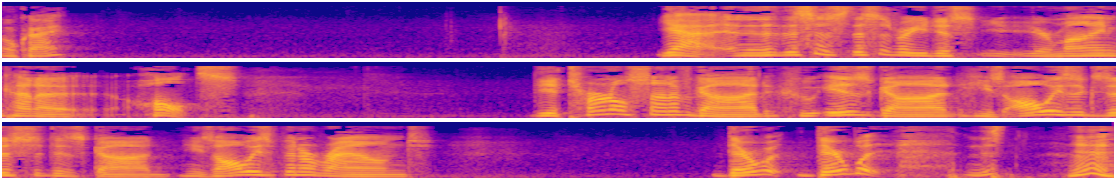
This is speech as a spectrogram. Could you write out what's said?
Okay. Yeah, and this is this is where you just your mind kind of halts. The eternal Son of God, who is God, He's always existed as God. He's always been around. There, there was this. Eh,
